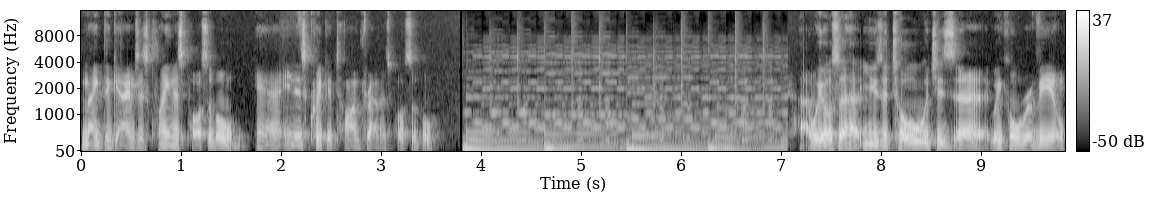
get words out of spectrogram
make the games as clean as possible uh, in as quick a time frame as possible. Uh, we also use a tool which is uh, we call Reveal.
